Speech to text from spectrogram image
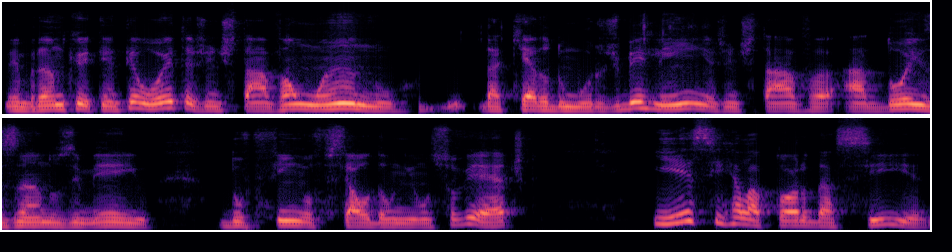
Lembrando que em 88 a gente estava a um ano da queda do Muro de Berlim, a gente estava a dois anos e meio do fim oficial da União Soviética, e esse relatório da CIA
